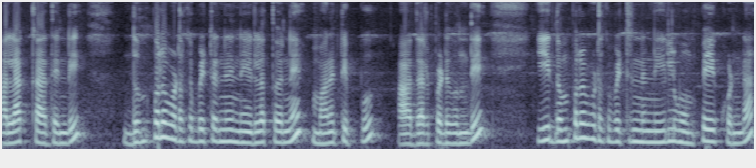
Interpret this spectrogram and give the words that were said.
అలా కాదండి. దుంపలు ఉడకబెట్టిన నీళ్ళతోనే మన టిప్పు ఆధారపడి ఉంది. ఈ దుంపలు ఉడకబెట్టిన నీళ్ళు వంపేయకుండా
